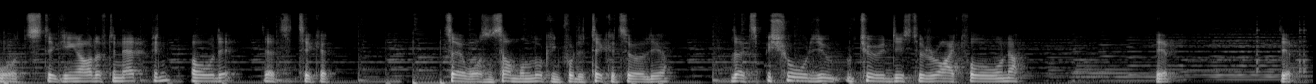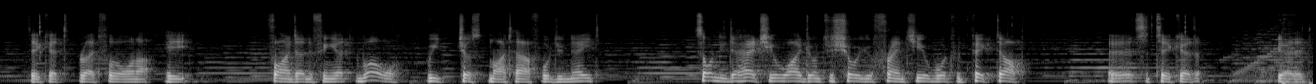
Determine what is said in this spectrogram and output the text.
What's sticking out of the napkin? Oh, that, that's a ticket. So there wasn't someone looking for the tickets earlier. Let's be sure to return this to the rightful owner. Yep. Yep. Ticket, rightful owner. He find anything yet? Well, we just might have what you need. It's only the hatch here. Why don't you show your friend here what we picked up? It's a ticket. Get it.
